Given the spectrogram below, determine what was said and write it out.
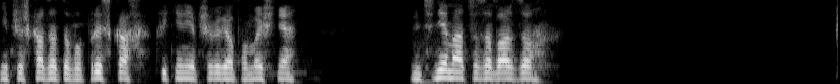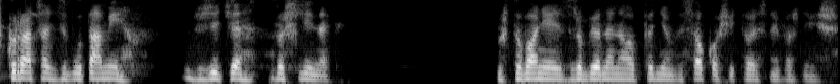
Nie przeszkadza to w opryskach. Kwitnienie przebiega pomyślnie, więc nie ma co za bardzo wkraczać z butami w życie roślinek. Rusztowanie jest zrobione na odpowiednią wysokość i to jest najważniejsze.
